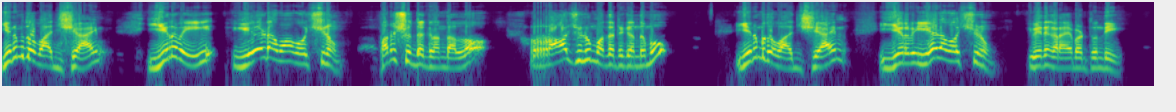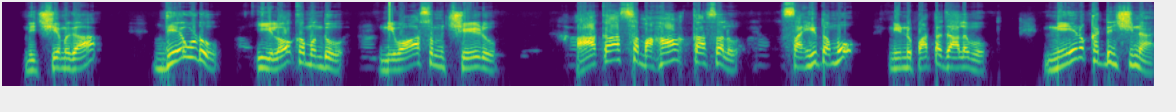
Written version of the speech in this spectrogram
ఎనిమిదవ అధ్యాయం ఇరవై ఏడవ వచనం. పరిశుద్ధ గ్రంథాల్లో రాజులు మొదటి గ్రంథము ఎనిమిదవ అధ్యాయం ఇరవై ఏడవ వచనం. ఈ విధంగా రాయబడుతుంది. నిశ్చయముగా దేవుడు ఈ లోకముందు నివాసం చేయడు. ఆకాశ మహాకాశాలు సహితము నిన్ను పట్టజాలవు. నేను కట్టించిన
